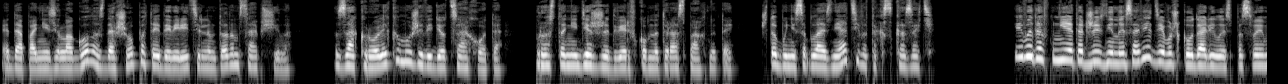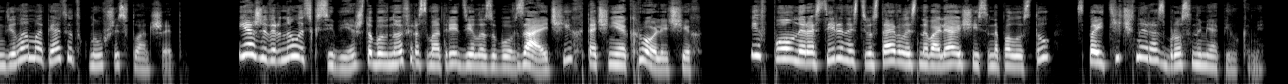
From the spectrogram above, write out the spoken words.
Эда понизила голос до шепота и доверительным тоном сообщила. «За кроликом уже ведется охота. Просто не держи дверь в комнату распахнутой, чтобы не соблазнять его, так сказать». И, выдав мне этот жизненный совет, девушка удалилась по своим делам, опять уткнувшись в планшет. Я же вернулась к себе, чтобы вновь рассмотреть дело зубов зайчьих, точнее, кроличьих, и в полной растерянности уставилась на валяющийся на полу стул с поэтично разбросанными опилками.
